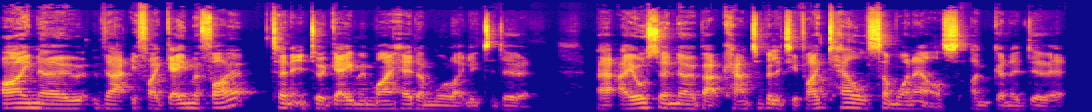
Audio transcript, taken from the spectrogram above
I know that if I gamify it, turn it into a game in my head, I'm more likely to do it. Uh, I also know about accountability. If I tell someone else I'm going to do it,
